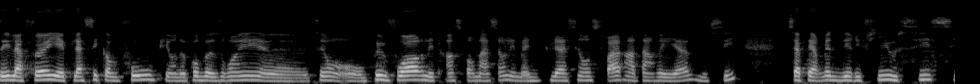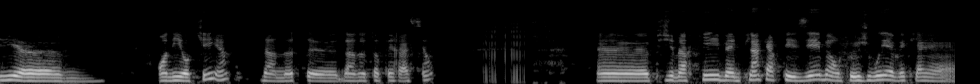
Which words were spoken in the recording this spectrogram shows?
la feuille est placée comme faut, puis on n'a pas besoin, euh, sais, on, peut voir les transformations, les manipulations se faire en temps réel aussi. Ça permet de vérifier aussi si on est OK hein, dans, notre, dans notre opération. Euh, puis j'ai marqué, ben, le plan cartésien, ben, on peut jouer avec la,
